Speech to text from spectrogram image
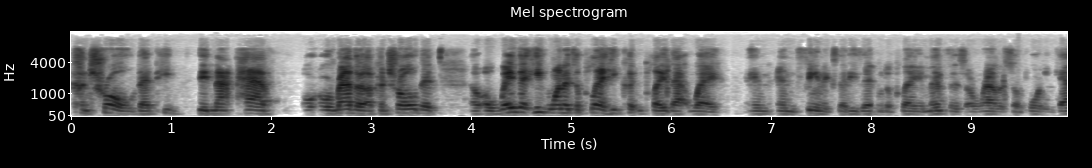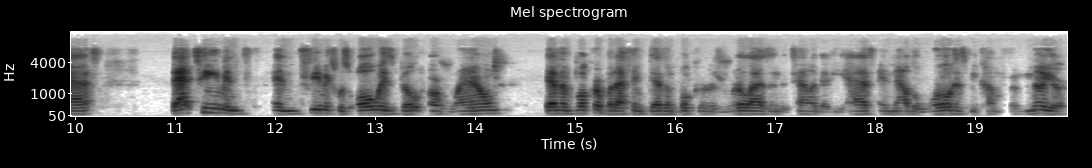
control that he did not have, or, or rather, a control that a, a, way that he wanted to play, he couldn't play that way in, in Phoenix that he's able to play in Memphis around a supporting cast. That team in, in Phoenix was always built around Devin Booker, but I think Devin Booker is realizing the talent that he has, and now the world has become familiar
